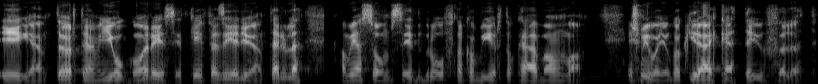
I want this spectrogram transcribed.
Igen, történelmi jogon részét képezi egy olyan terület, ami a szomszéd grófnak a birtokában van. És mi vagyunk a király kettejük fölött.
